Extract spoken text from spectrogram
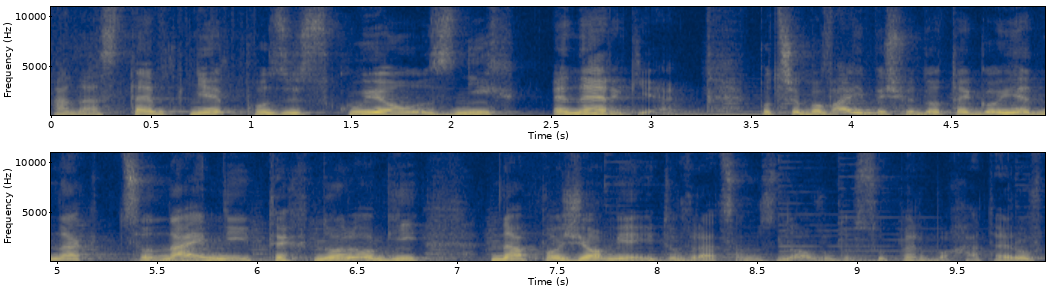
a następnie pozyskują z nich energię. Potrzebowalibyśmy do tego jednak co najmniej technologii na poziomie, i tu wracam znowu do superbohaterów,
